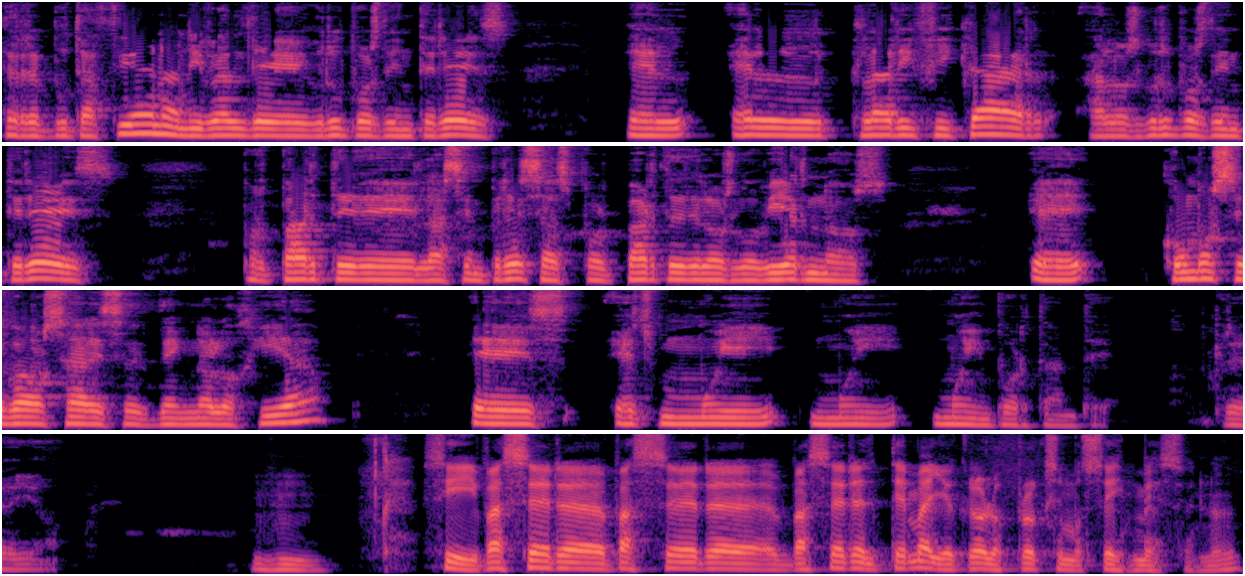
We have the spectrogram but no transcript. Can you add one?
reputación, a nivel de grupos de interés, el, clarificar a los grupos de interés por parte de las empresas, por parte de los gobiernos, eh, cómo se va a usar esa tecnología, es, es muy, muy, muy importante, creo yo. Sí, va a ser, eh, va a ser, eh, va a ser el tema, yo creo, los próximos seis meses, ¿no?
